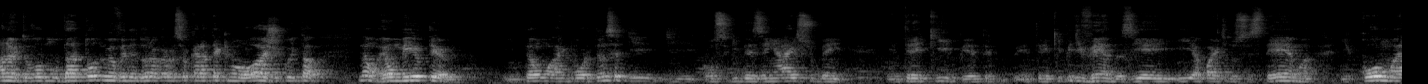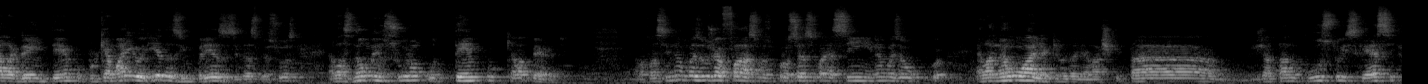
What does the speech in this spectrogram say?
ah não, então vou mudar todo o meu vendedor, agora vai ser o cara tecnológico e tal. Não, é o meio termo. Então a importância de, de conseguir desenhar isso bem entre equipe, entre, entre equipe de vendas e, e a parte do sistema e como ela ganha em tempo, porque a maioria das empresas e das pessoas, elas não mensuram o tempo que ela perde. Ela fala assim, não, mas eu já faço, mas o processo vai assim, não, mas eu... Ela não olha aquilo dali, ela acha que tá, já está no custo e esquece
